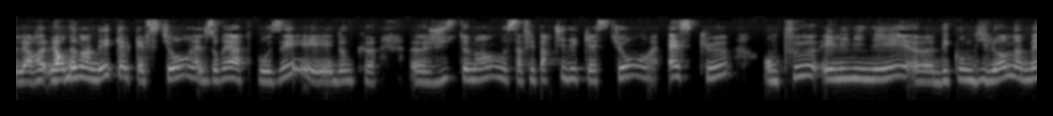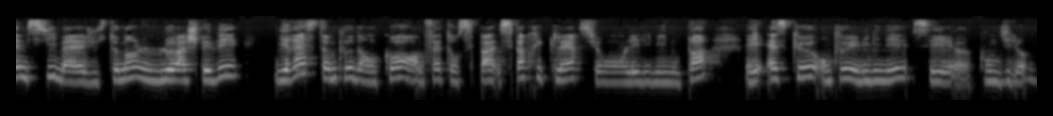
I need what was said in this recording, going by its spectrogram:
leur, leur demander quelles questions elles auraient à te poser. Et donc, euh, justement, ça fait partie des questions. Est-ce que on peut éliminer euh, des condylomes, même si, bah, justement, le HPV il reste un peu dans le corps. En fait, on sait pas, c'est pas très clair si on l'élimine ou pas. Et est-ce que on peut éliminer ces euh, condylomes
